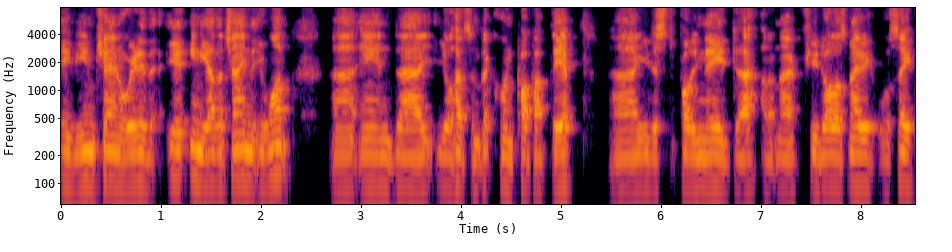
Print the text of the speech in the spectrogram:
EVM chain or any, other chain that you want uh, and uh, you'll have some Bitcoin pop up there. Uh, you just probably need, I don't know, a few dollars maybe. We'll see.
